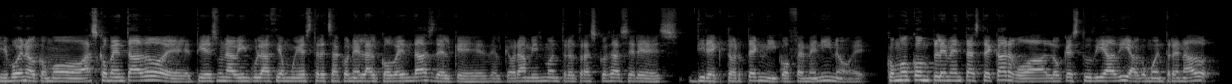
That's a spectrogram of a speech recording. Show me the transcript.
Y bueno, como has comentado, eh, tienes una vinculación muy estrecha con el Alcobendas, del que, del que ahora mismo, entre otras cosas, eres director técnico femenino. Eh, ¿Cómo complementa este cargo a lo que es tu día a día como entrenador?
